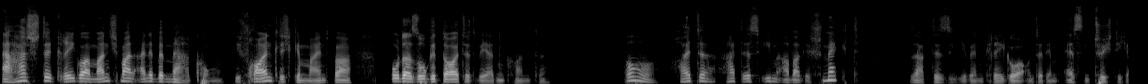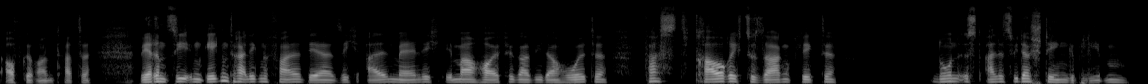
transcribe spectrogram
erhaschte Gregor manchmal eine Bemerkung, die freundlich gemeint war oder so gedeutet werden konnte. Oh, heute hat es ihm aber geschmeckt, sagte sie, wenn Gregor unter dem Essen tüchtig aufgeräumt hatte, während sie im gegenteiligen Fall, der sich allmählich immer häufiger wiederholte, fast traurig zu sagen pflegte, nun ist alles wieder stehen geblieben.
